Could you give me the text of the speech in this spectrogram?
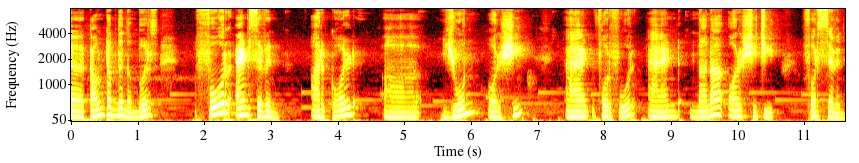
uh, count up the numbers. Four and seven are called uh, yon or shi, and for four, and nana or shichi for seven.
